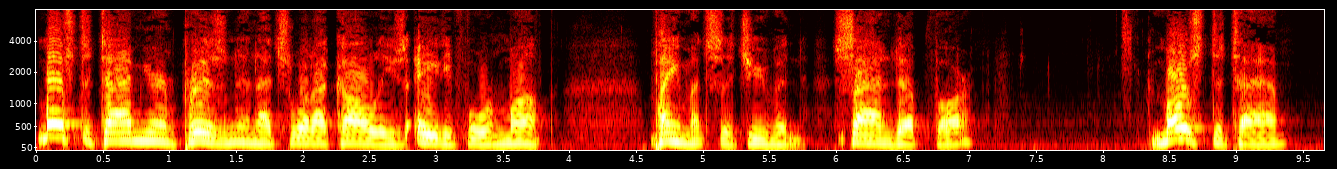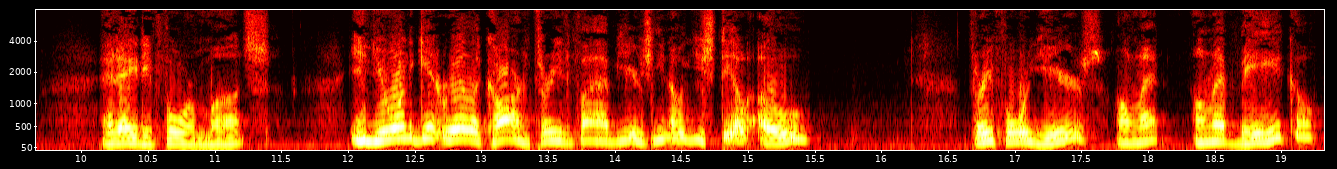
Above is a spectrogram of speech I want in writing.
Most of the time you're in prison, and that's what I call these 84 month payments that you've been signed up for. Most of the time, at 84 months, and you want to get rid of the car in three to five years, you know you still owe three, four years on that on that vehicle.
